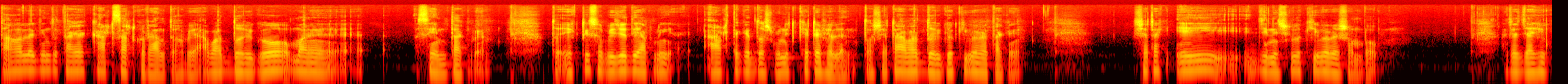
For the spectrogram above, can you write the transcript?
তাহলে কিন্তু তাকে কাটছাট করে আনতে হবে। আবার দৈর্ঘ্য মানে সেম থাকবে। তো একটি ছবি যদি আপনি আট থেকে দশ মিনিট কেটে ফেলেন, তো সেটা আবার দৈর্ঘ্য কীভাবে থাকে? সেটা এই জিনিসগুলো কীভাবে সম্ভব? আচ্ছা যাই হোক,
